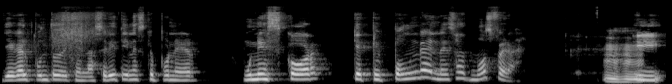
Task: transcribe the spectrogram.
llega el punto de que en la serie tienes que poner un score que te ponga en esa atmósfera. y,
